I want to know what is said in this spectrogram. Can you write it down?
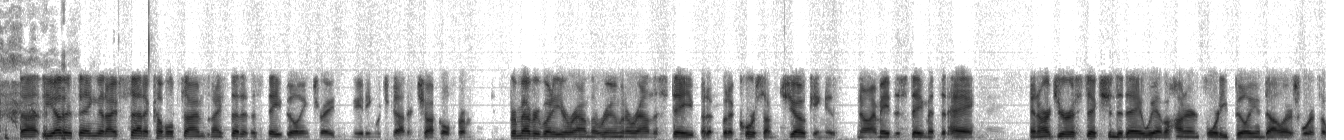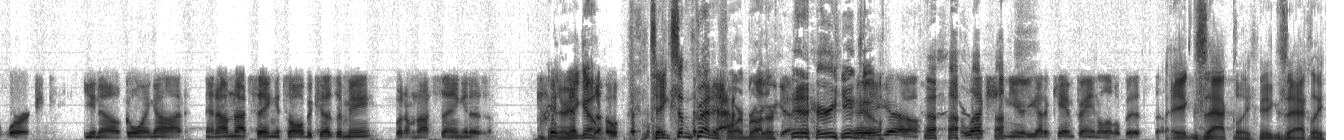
uh, the other thing that I've said a couple of times, and I said at the state building trades meeting, which got a chuckle from from everybody around the room and around the state, but but of course I'm joking. Is you know I made the statement that hey, in our jurisdiction today we have 140 billion dollars worth of work, you know, going on, and I'm not saying it's all because of me, but I'm not saying it isn't. There you go. so, Take some credit yeah, for it, brother. There you go. There you go. Election year, you got to campaign a little bit. So. Exactly, exactly.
